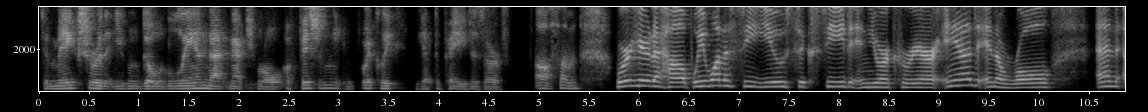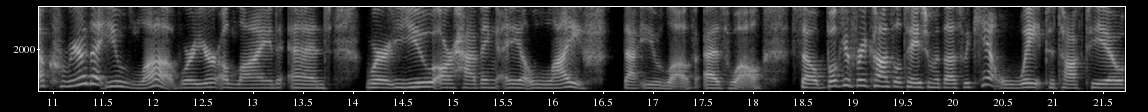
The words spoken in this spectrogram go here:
to make sure that you can go land that next role efficiently and quickly and get the pay you deserve. Awesome. We're here to help. We want to see you succeed in your career and in a role and a career that you love, where you're aligned and where you are having a life that you love as well. So book your free consultation with us. We can't wait to talk to you.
